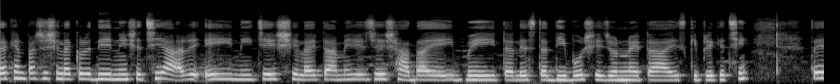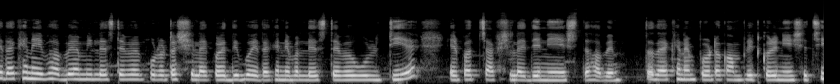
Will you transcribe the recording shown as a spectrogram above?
দেখেন পাশে সেলাই করে দিয়ে নিয়ে এসেছি। আর এই নিচের সেলাইটা আমি যে সাদা এই এইটা লেসটা দিব, সেজন্য এটা স্কিপ রেখেছি। তো এই দেখেন এইভাবে আমি লেসটা এভাবে পুরোটা সেলাই করে দিব। এই দেখেন এবার লেসটা এভাবে উল্টিয়ে এরপর চাপ সেলাই দিয়ে নিয়ে আসতে হবে। তো দেখেন আমি পুরোটা কমপ্লিট করে নিয়ে এসেছি।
